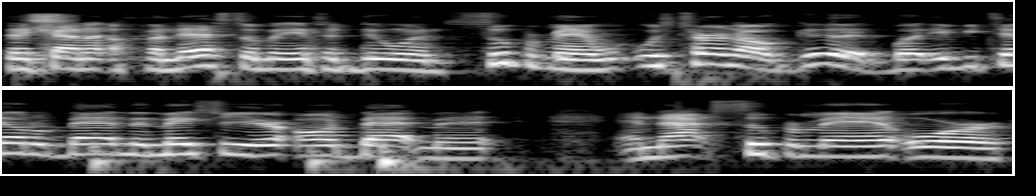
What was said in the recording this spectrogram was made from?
they kind of finessed him into doing Superman, which turned out good. But if you tell them Batman, make sure you're on Batman and not Superman or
